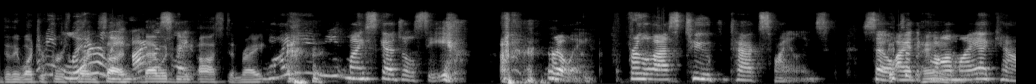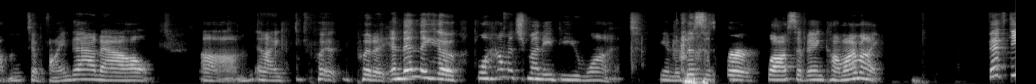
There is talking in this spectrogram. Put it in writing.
do they want I your mean, firstborn son? I That would be Austin, right? Why do you need my Schedule C? really, for the last two tax filings. So It's I had to call my accountant to find that out. Um, and I put put it, and then they go, "Well, how much money do you want? You know, this is for loss of income." I'm like, fifty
